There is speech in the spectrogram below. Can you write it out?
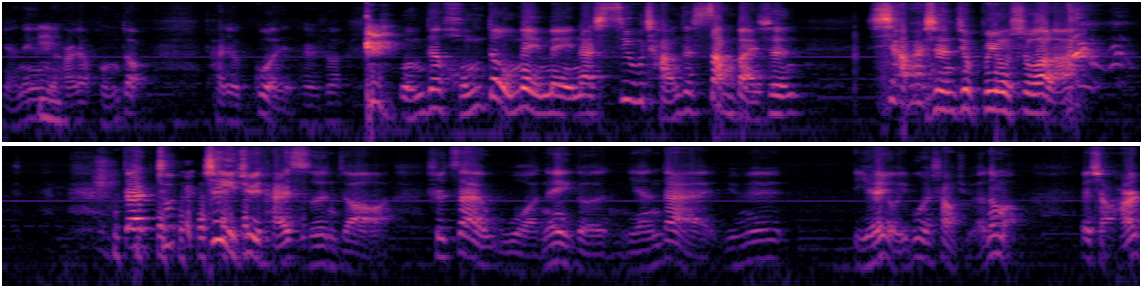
演那个女孩叫红豆，她就过去，她就说：“ 我们的红豆妹妹那修长的上半身，下半身就不用说了。”但就这句台词，你知道啊？是在我那个年代，因为也有一部分上学的嘛，那小孩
